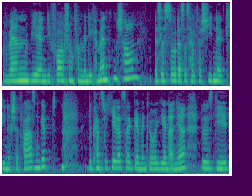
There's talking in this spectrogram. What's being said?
wenn wir in die Forschung von Medikamenten schauen, ist es so, dass es halt verschiedene klinische Phasen gibt. Du kannst mich jederzeit gerne korrigieren, Anja. Du bist die,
